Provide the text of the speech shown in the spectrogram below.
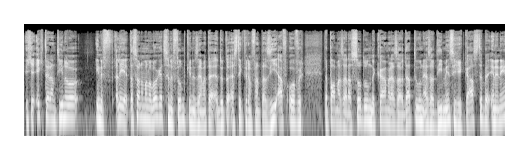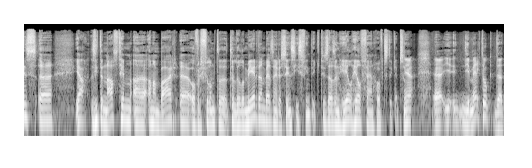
je echt Tarantino... In dat zou een monoloog uit zijn film kunnen zijn. Want hij, doet, hij steekt er een fantasie af over... De Palma zou dat zo doen, de camera zou dat doen. Hij zou die mensen gecast hebben. En ineens eh, ja, zit er naast hem eh, aan een bar eh, over film te, te lullen. Meer dan bij zijn recensies, vind ik. Dus dat is een heel, heel fijn hoofdstuk. Absoluut. Ja, je, je merkt ook dat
